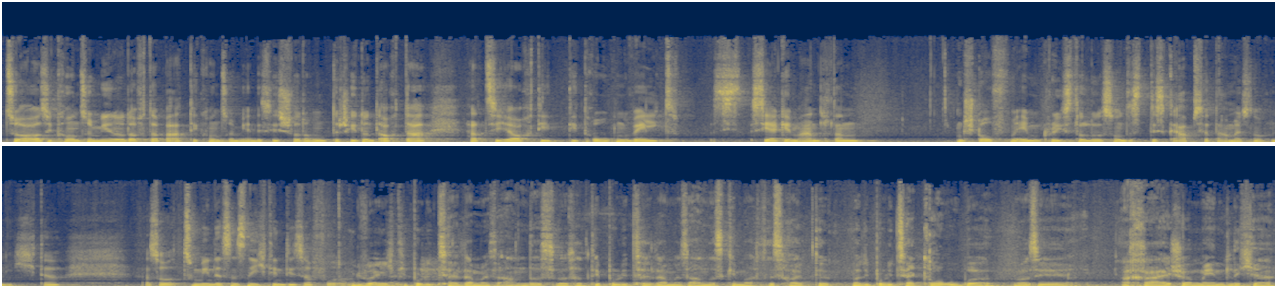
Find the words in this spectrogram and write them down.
zu Hause konsumieren oder auf der Party konsumieren. Das ist schon der Unterschied. Und auch da hat sich auch die, die Drogenwelt sehr gewandelt an, an Stoffen, eben Crystallus, und das, das gab es ja damals noch nicht. Ja. Also zumindest nicht in dieser Form. Wie war eigentlich die Polizei damals anders? Was hat die Polizei damals anders gemacht als heute? War die Polizei grober? War sie archaischer, männlicher?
